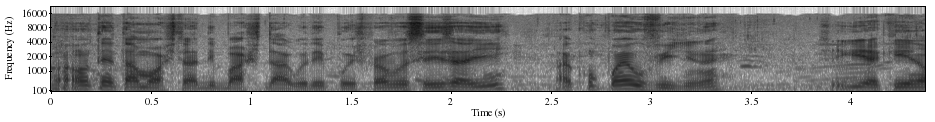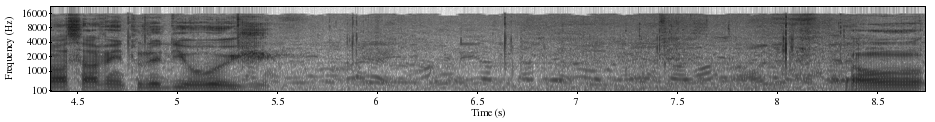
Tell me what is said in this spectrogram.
Vamos tentar mostrar debaixo d'água depois para vocês aí. Acompanha o vídeo, né? Seguir aqui nossa aventura de hoje. Então,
